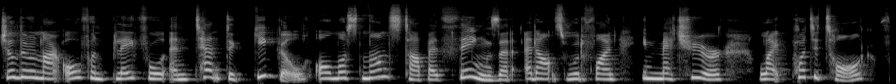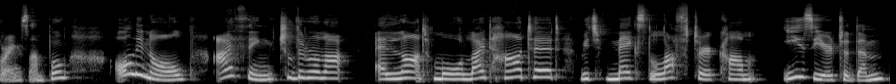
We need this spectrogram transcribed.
children are often playful and tend to giggle almost nonstop at things that adults would find immature, like potty talk, for example. All in all, I think children are a lot more light-hearted, which makes laughter come easier to them.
